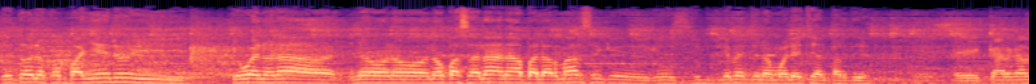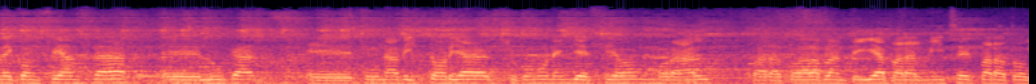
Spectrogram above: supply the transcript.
de todos los compañeros y, bueno, nada, no, no, no, pasa nada, nada para alarmarse, que, es simplemente una molestia del partido. Eh, carga de confianza, eh, Lucas, eh, una victoria, supongo una inyección moral para toda la plantilla, para el míster, para todo.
